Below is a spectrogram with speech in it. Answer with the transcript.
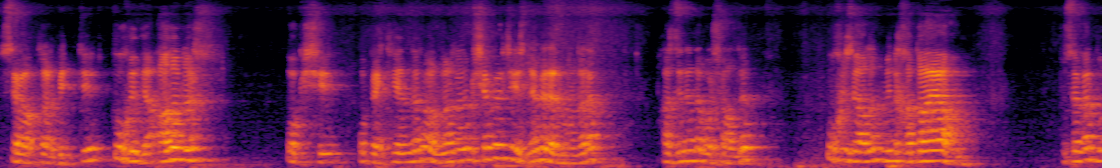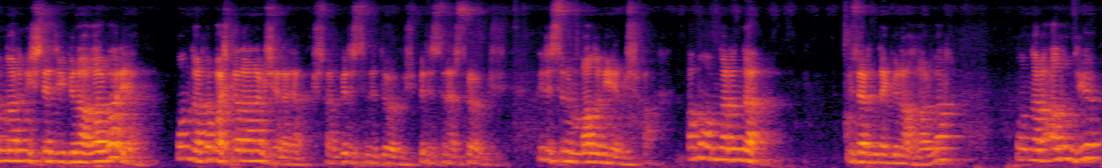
sevaplar bitti. Uhide alınır. O kişi, o bekleyenler var. Onlara da bir şey vereceğiz. Ne verelim onlara? Hazine de boşaldı. Uhide alın min hatayahum. Bu sefer bunların işlediği günahlar var ya, onlar da başkalarına bir şeyler yapmışlar. Birisini dövmüş, birisine sövmüş, birisinin malını yemiş. Ama onların da üzerinde günahlar var. Onları alın diyor,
